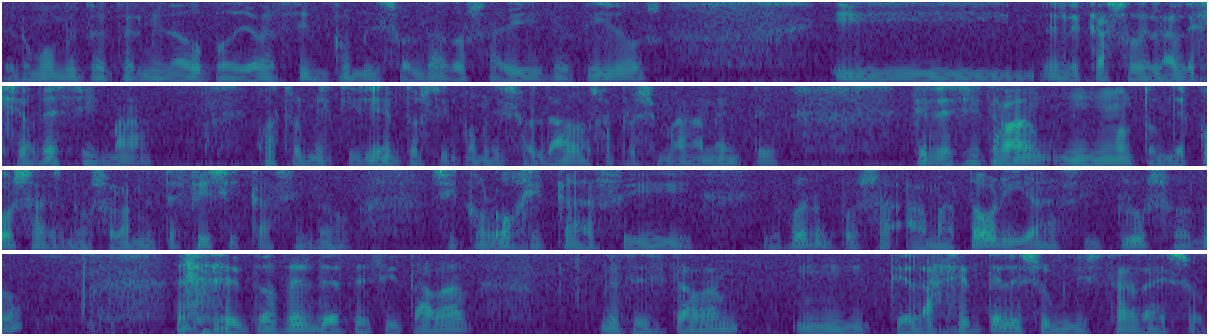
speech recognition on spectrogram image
en un momento determinado podría haber 5.000 soldados ahí metidos y en el caso de la Legio Décima, 4.500, 5.000 soldados aproximadamente, que necesitaban un montón de cosas, no solamente físicas, sino psicológicas y, bueno, pues amatorias incluso, ¿no? Entonces necesitaban, necesitaban mm, que la gente les suministrara eso.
